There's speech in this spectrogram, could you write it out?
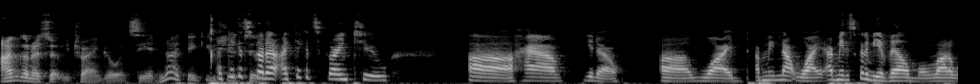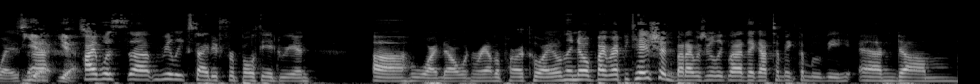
I'm going to certainly try and go and see it, and I think you I think it's gonna, I think it's going to, uh, have, you know, uh, wide, I mean, not wide, I mean, it's gonna be available in a lot of ways. Yeah, Uh, yes. I was, uh, really excited for both Adrian, uh, who I know, and Randall Park, who I only know by reputation, but I was really glad they got to make the movie, and, um,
